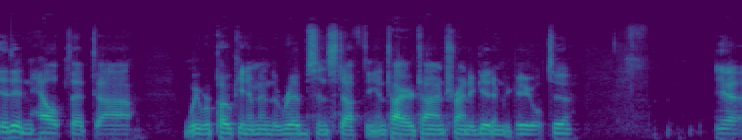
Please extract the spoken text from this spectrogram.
it didn't help that uh, we were poking him in the ribs and stuff the entire time, trying to get him to giggle too. Yeah.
